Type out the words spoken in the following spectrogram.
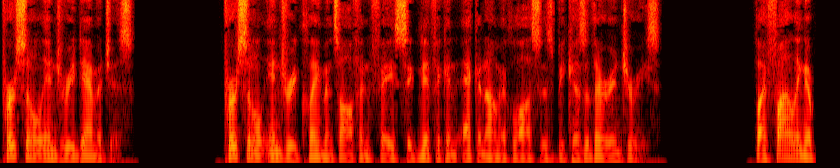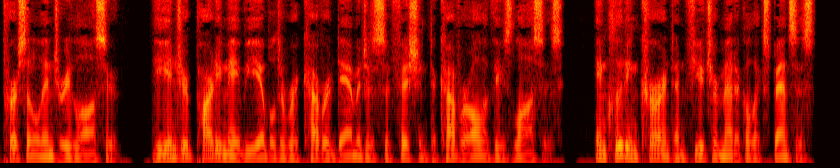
Personal injury damages. Personal injury claimants often face significant economic losses because of their injuries. By filing a personal injury lawsuit, the injured party may be able to recover damages sufficient to cover all of these losses, including current and future medical expenses,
